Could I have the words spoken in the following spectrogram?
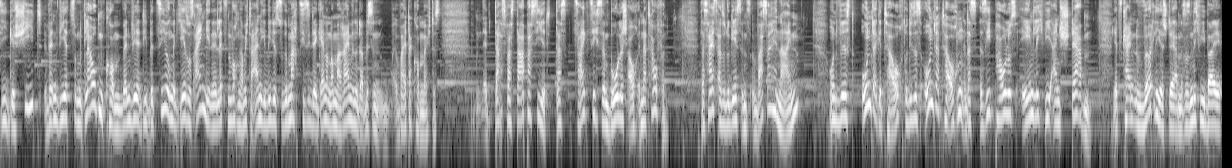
die geschieht, wenn wir zum Glauben kommen, wenn wir die Beziehung mit Jesus eingehen. In den letzten Wochen habe ich da einige Videos zu gemacht. Zieh sie dir gerne nochmal rein, wenn du da ein bisschen weiterkommen möchtest. Das, was da passiert, das zeigt sich symbolisch auch in der Taufe. Das heißt also, du gehst ins Wasser hinein, und wirst untergetaucht. Und dieses Untertauchen, das sieht Paulus ähnlich wie ein Sterben. Jetzt kein wörtliches Sterben. Das ist nicht wie bei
